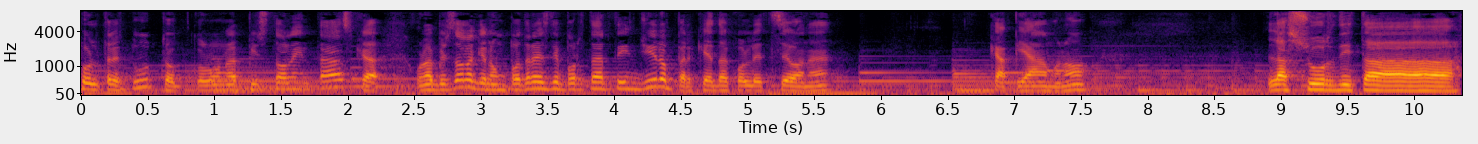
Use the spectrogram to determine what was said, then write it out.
oltretutto con una pistola in tasca, una pistola che non potresti portarti in giro perché è da collezione. Capiamo, no? l'assurdità,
